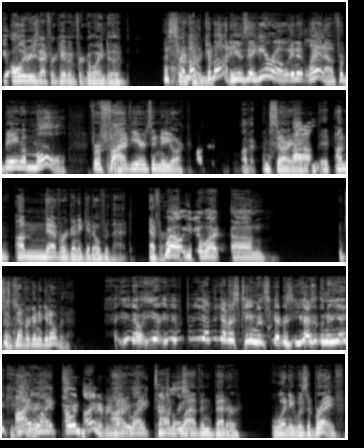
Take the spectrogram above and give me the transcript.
the only reason I forgive him for going to. Come on, come on. He was a hero in Atlanta for being a mole for five years in New York. Love it. Love it. I'm sorry. Um, I, it, I'm I'm never going to get over that ever. Well, you know what? Um, I'm just never going to get over that you know, you, you, you got this team that's got this. You guys are the new Yankees. I you know, buying everybody. I like Tom Glavine better when he was a Brave.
